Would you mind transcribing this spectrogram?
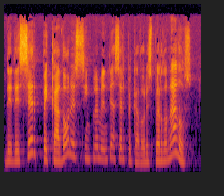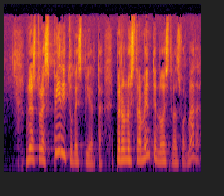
de, de ser pecadores simplemente a ser pecadores perdonados. Nuestro espíritu despierta, pero nuestra mente no es transformada.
